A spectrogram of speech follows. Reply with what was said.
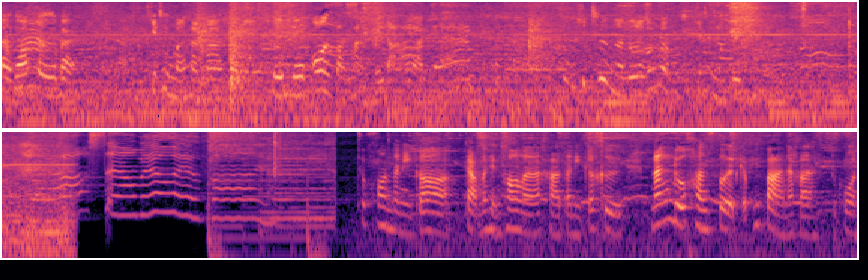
แต่ก็คือแบบคิดถึงบางทันมากตอนนี้คือมูฟออนสักหนังไม่ได้อะแกคือคิดถึงอะดูแล้วก็แบบคิดถึงจริงทุกคนตอนนี้ก็กลับมาถึงห้องแล้วนะคะ ตอนนี้ก็คือนั่งดูคอนเสิร์ตกับพี่ปานะคะ ทุกคน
